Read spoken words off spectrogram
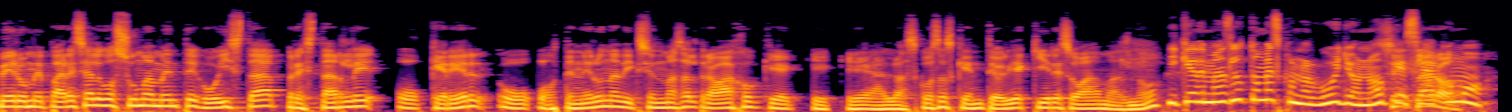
Pero me parece algo sumamente egoísta prestarle o querer o, o tener una adicción más al trabajo que, que- que a las cosas que en teoría quieres o amas, ¿no? Y que además lo tomes con orgullo, ¿no? Sí, que sea como,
